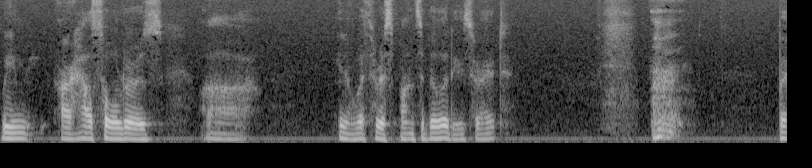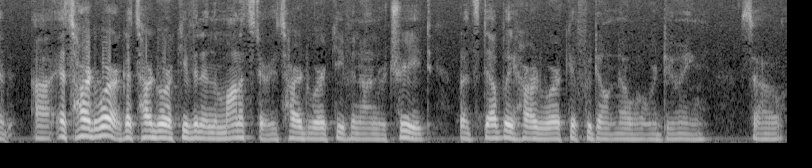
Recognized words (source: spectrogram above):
we are householders, uh, you know, with responsibilities, right? but uh, it's hard work. It's hard work even in the monastery. It's hard work even on retreat but it's doubly hard work if we don't know what we're doing. So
